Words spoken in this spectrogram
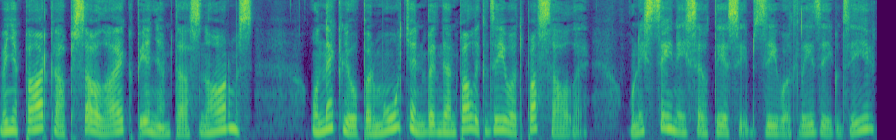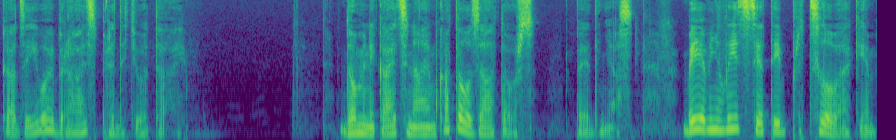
Viņa pārkāpa sava laika pieņemtās normas un nekļuva par mūķeni, bet gan palika dzīvot pasaulē un izcīnīja sev tiesības dzīvot līdzīgu dzīvi, kā dzīvoja brāļas prediķotāji. Dominika aicinājuma katalizators pēdiņās bija viņa līdzcietība pret cilvēkiem,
